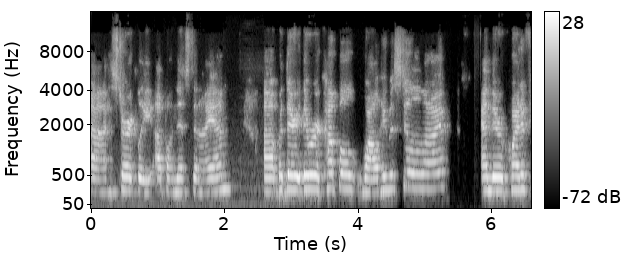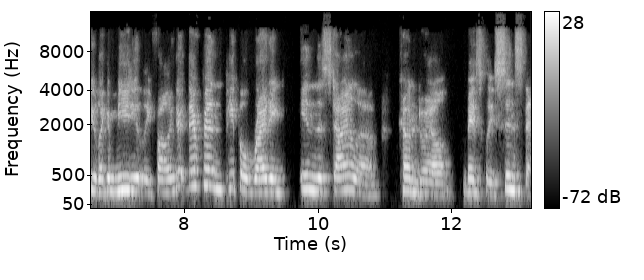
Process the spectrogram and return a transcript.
uh, historically up on this than I am, uh, but there there were a couple while he was still alive, and there were quite a few like immediately following. There, there have been people writing in the style of Conan Doyle basically since then,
